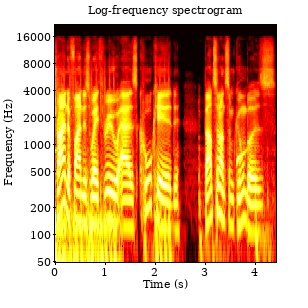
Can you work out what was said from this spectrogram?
Trying to find his way through as Cool Kid bouncing on some Goombas.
